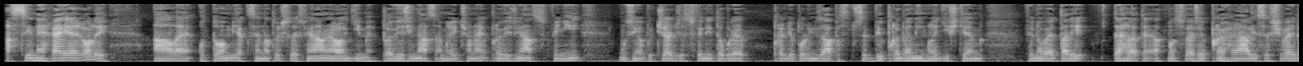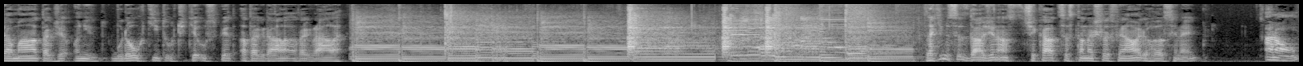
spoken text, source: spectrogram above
asi nehraje roli, ale o tom, jak se na to čtvrtfinále naladíme. Prověří nás američané, prověří nás Fini, musíme počítat, že s Fini to bude pravděpodobný zápas před vyprodaným hledištěm. Finové tady v téhle té atmosféře prohráli se Švédama, takže oni budou chtít určitě uspět a tak dále a tak dále. Zatím se zdá, že nás čeká cesta na finále do Helsinek. Ano.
